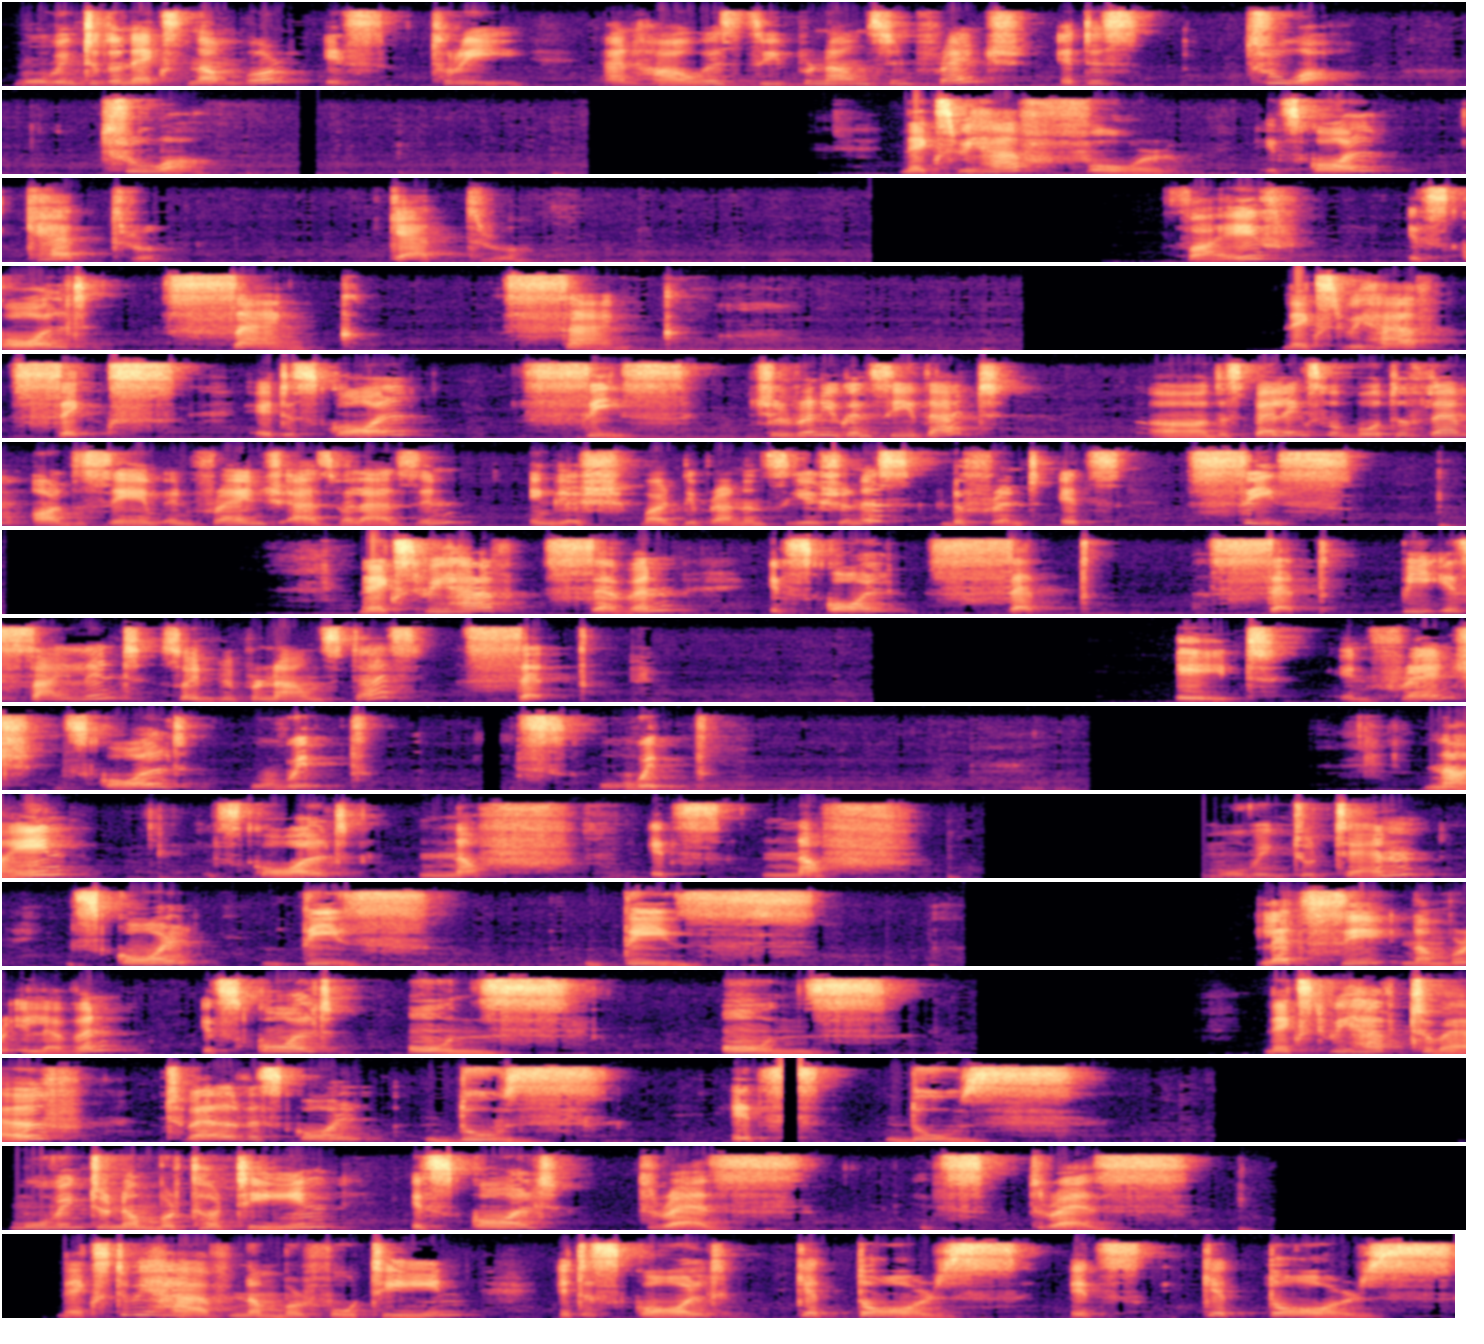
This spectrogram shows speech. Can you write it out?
Moving to the next number, it's three. And how is three pronounced in French? It is trois. Trois. Next we have 4. It's called quatre. Quatre. 5. It's called cinq. Cinq. Next we have 6. It is called six. Children, you can see that uh, the spellings for both of them are the same in French as well as in English, but the pronunciation is different. It's six. Next we have 7. It's called sept. Sept. P is silent, so it be pronounced as sept. 8. In French, it's called huit. It's huit. 9. It's called neuf it's neuf. Moving to 10, it's called dix. Dix. Let's see number 11. It's called onze. Onze. Next we have 12. 12 is called douze. It's douze. Moving to number 13. It's called Treize. It's Treize. Next we have number 14. It is called quatorze. It's quatorze.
